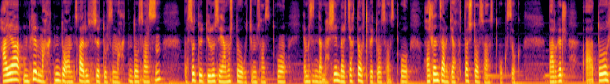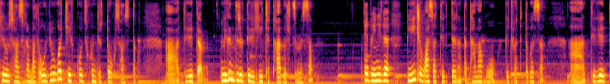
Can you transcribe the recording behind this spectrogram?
хаяа үнэхээр магтан дуу онцгой ариун сүсээр дүрсэн магтан дуу сонсно босод үед ямар ч дуу хөгжим сонсдгоо ямар санда машин барьж явахдаа би дуу сонсдгоо холын замд явахдаа ч дуу сонсдгоо гэсэн үг. Бараг л дуу хэрэг сонсох юм бол өөр юугаа ч хийхгүй зөвхөн тэр дууг сонсдог. Аа тэгээд нэгэн зэрэг дээр хийж чадхаа болцсон байсан. Тэгээ би энийг би л угаасаа тэгдэг надад тамаагүй гэж боддог байсан. Аа тэгээд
